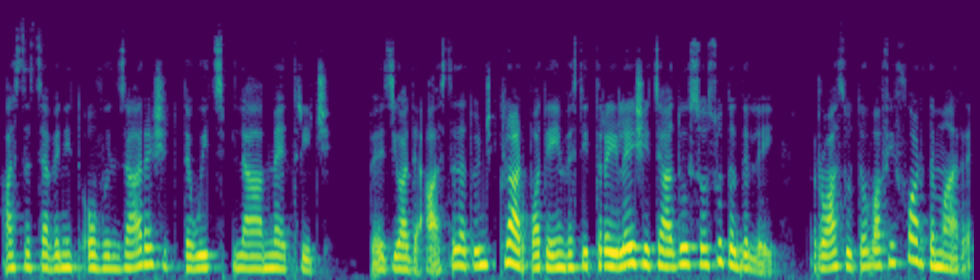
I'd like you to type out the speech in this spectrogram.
astăzi ți-a venit o vânzare și tu te uiți la metrici pe ziua de astăzi, atunci clar, poate ai investit 3 lei și ți-a adus 100 de lei. ROAS-ul tău va fi foarte mare,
